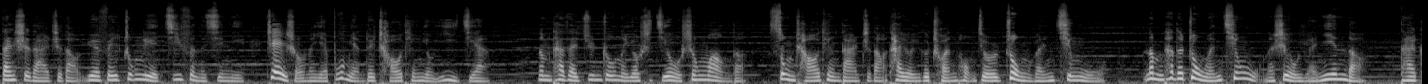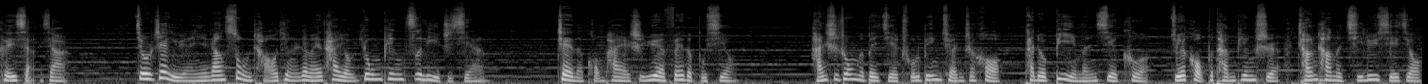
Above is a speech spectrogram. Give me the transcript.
但是大家知道，岳飞忠烈激愤的心理，这时候呢也不免对朝廷有意见。那么他在军中呢又是极有声望的。宋朝廷大家知道，他有一个传统就是重文轻武。那么他的重文轻武呢是有原因的，大家可以想一下，就是这个原因让宋朝廷认为他有拥兵自立之嫌。这呢恐怕也是岳飞的不幸。韩世忠呢被解除了兵权之后，他就闭门谢客，绝口不谈兵事，常常的骑驴携酒，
